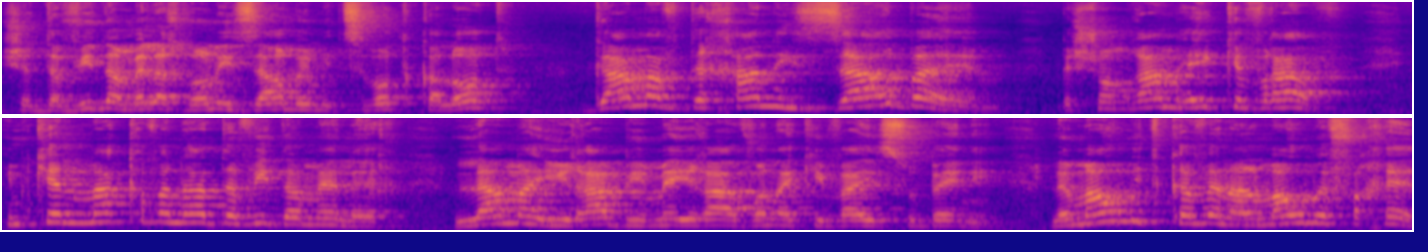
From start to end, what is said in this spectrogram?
שדוד המלך לא נזהר במצוות קלות, גם עבדך נזהר בהם, בשומרם עקב רב. אם כן, מה כוונת דוד המלך? למה אירע בימי רע עוון עקיבא יסובני? למה הוא מתכוון? על מה הוא מפחד?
